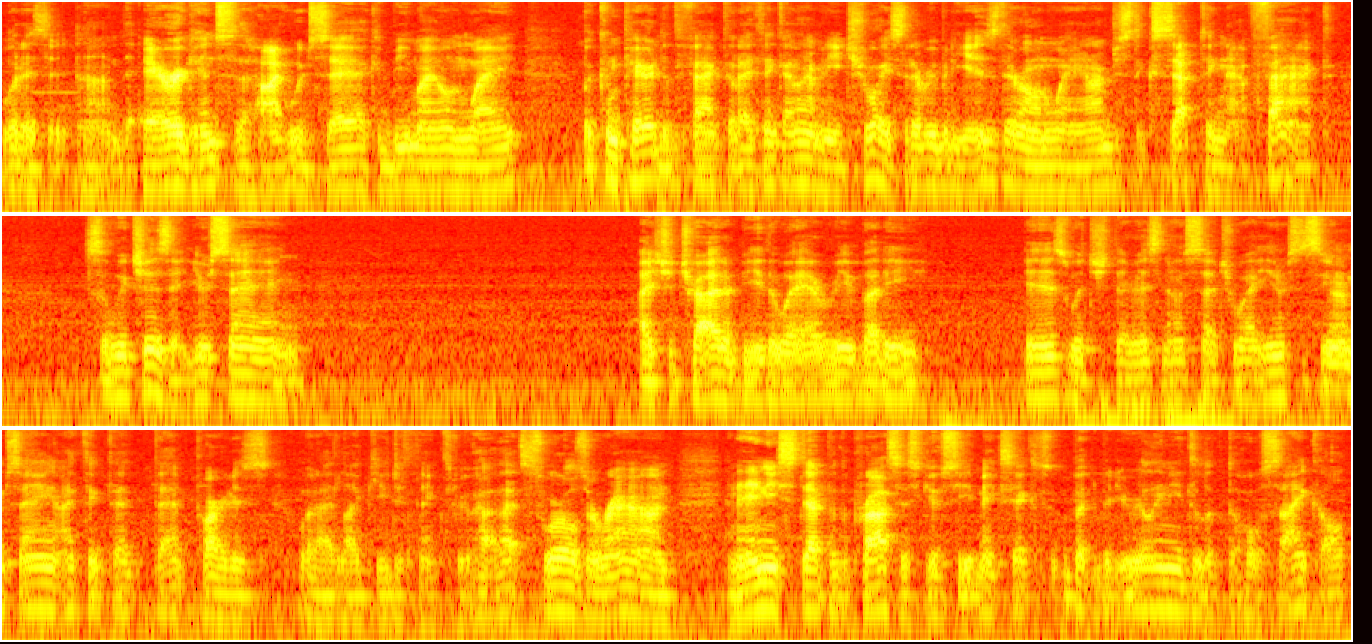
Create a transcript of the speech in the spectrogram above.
What is it? Um, the arrogance that I would say I could be my own way, but compared to the fact that I think I don't have any choice, that everybody is their own way, and I'm just accepting that fact. So which is it? You're saying I should try to be the way everybody is, which there is no such way. You know, see what I'm saying? I think that that part is what I'd like you to think through. How that swirls around, and any step of the process, you'll see it makes sense. But but you really need to look the whole cycle,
